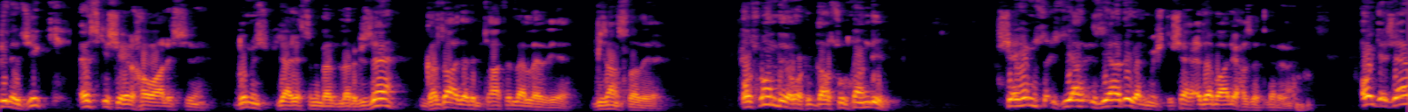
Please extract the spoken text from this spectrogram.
Bilecik Eskişehir havalesini, Dominik yayasını verdiler bize. Gaza edelim kafirlerle diye. Bizans'la diye. Osman Bey o vakit daha sultan değil. Şeyh'e ziy- ziyarete gelmişti Şeyh Edebali Hazretlerine. O gece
